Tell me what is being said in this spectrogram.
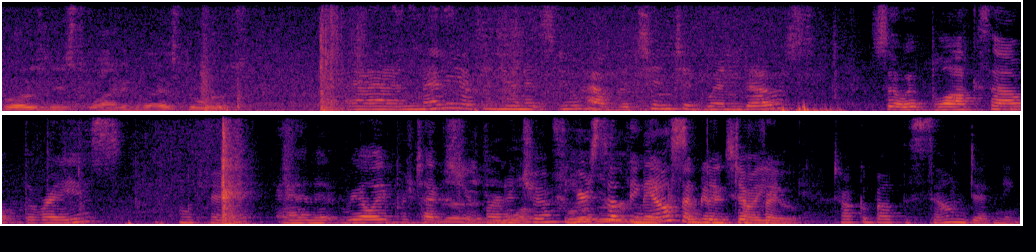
close these sliding glass doors. And many of the units do have the tinted windows, so it blocks out the rays Okay. and it really protects your then you furniture. Here's something Makes else I'm going to tell you. Talk about the sound deadening.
